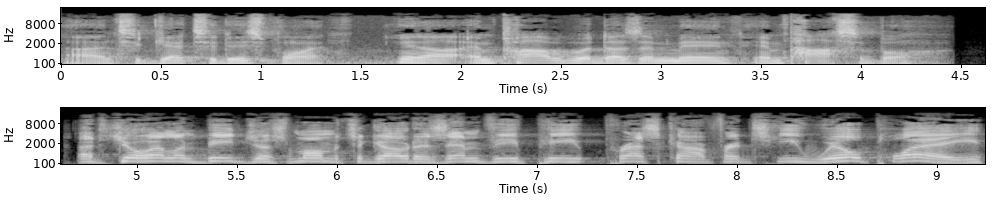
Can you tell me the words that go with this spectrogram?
Uh, and to get to this point, you know, improbable doesn't mean impossible. That's Joel Embiid just moments ago at his MVP press conference. He will play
